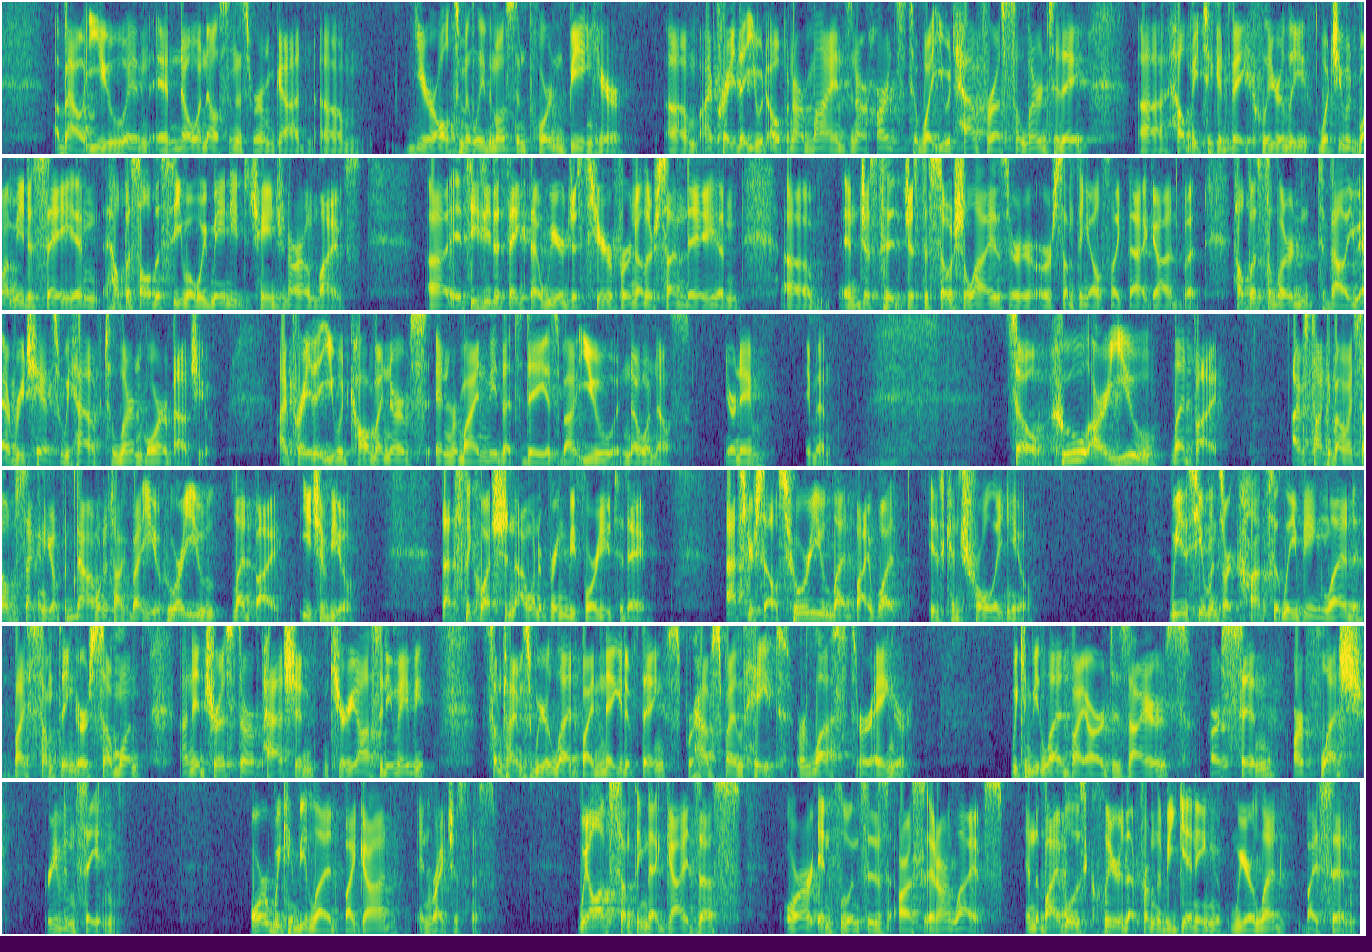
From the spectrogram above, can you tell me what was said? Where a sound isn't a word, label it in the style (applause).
about you and, and no one else in this room, God. Um, you're ultimately the most important being here. Um, I pray that you would open our minds and our hearts to what you would have for us to learn today. Uh, help me to convey clearly what you would want me to say, and help us all to see what we may need to change in our own lives. Uh, it's easy to think that we are just here for another Sunday and um, and just to just to socialize or, or something else like that, God. But help us to learn to value every chance we have to learn more about you. I pray that you would calm my nerves and remind me that today is about you and no one else. In your name, amen. So, who are you led by? I was talking about myself a second ago, but now I want to talk about you. Who are you led by, each of you? That's the question I want to bring before you today. Ask yourselves who are you led by? What is controlling you? We as humans are constantly being led by something or someone, an interest or a passion, curiosity maybe. Sometimes we are led by negative things, perhaps by hate or lust or anger. We can be led by our desires, our sin, our flesh, or even Satan. Or we can be led by God in righteousness. We all have something that guides us or influences us in our lives. And the Bible is clear that from the beginning we are led by sin.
